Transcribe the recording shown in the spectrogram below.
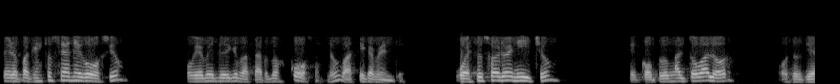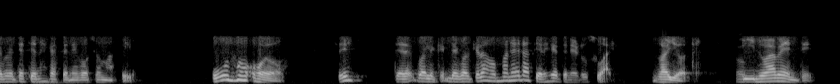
pero para que esto sea negocio, obviamente hay que pasar dos cosas, ¿no? Básicamente, o ese usuario de nicho te compra un alto valor, o sencillamente tienes que hacer negocio masivo. Uno o dos, ¿sí? De, cualquier de las dos maneras tienes que tener usuarios, no hay otra. Y nuevamente,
